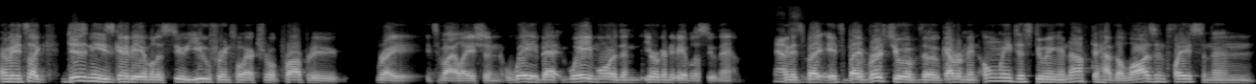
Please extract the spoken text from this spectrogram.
I mean, it's like Disney is going to be able to sue you for intellectual property rights violation way be- way more than you're going to be able to sue them. And it's by it's by virtue of the government only just doing enough to have the laws in place, and then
